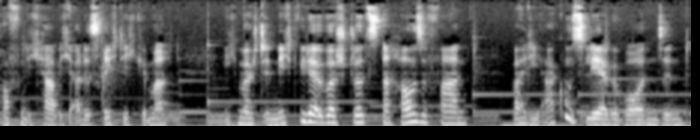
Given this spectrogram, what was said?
Hoffentlich habe ich alles richtig gemacht. Ich möchte nicht wieder überstürzt nach Hause fahren, weil die Akkus leer geworden sind.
